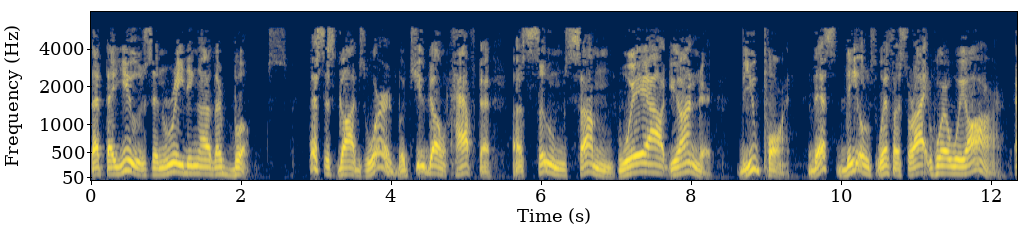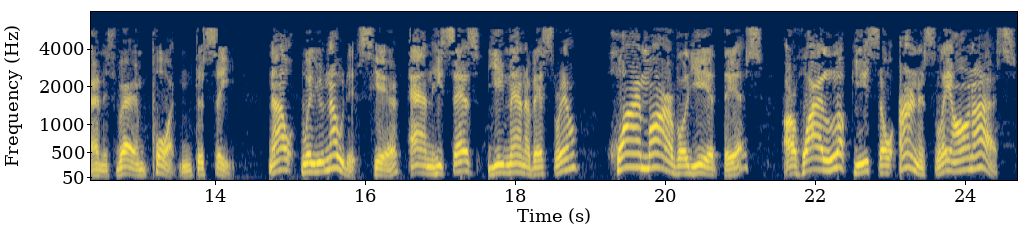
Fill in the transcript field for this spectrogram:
that they use in reading other books. This is God's Word, but you don't have to assume some way out yonder viewpoint. This deals with us right where we are, and it's very important to see. Now, will you notice here, and he says, Ye men of Israel, why marvel ye at this, or why look ye so earnestly on us,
